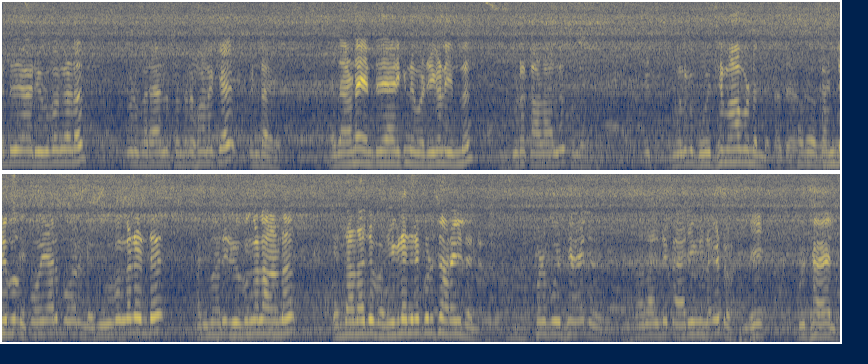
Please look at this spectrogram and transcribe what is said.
എന്റെ ആ രൂപങ്ങൾ ഇവിടെ വരാനുള്ള സന്ദർഭങ്ങളൊക്കെ ഉണ്ടായത്. അതാണ് എന്റെ ആയിരിക്കുന്ന വഴികൾ ഇന്ന് ഇവിടെ കാണാനുള്ള സന്ദർഭം നിങ്ങൾക്ക് ബോധ്യമാവണമല്ലോ കണ്ടു പോയാൽ പോരല്ലോ. രൂപങ്ങളുണ്ട്. അതുമാതിരി രൂപങ്ങളാണ്. എന്താണ് അത് വഴികളെ ഇതിനെക്കുറിച്ച് അറിയില്ലല്ലോ. ഇപ്പോഴും ബുദ്ധിയായാലും അതാണ് അതിന്റെ കാര്യങ്ങൾ കേട്ടോ. ഏ ബോധ്യമായല്ലോ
